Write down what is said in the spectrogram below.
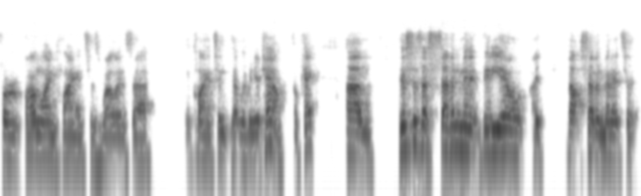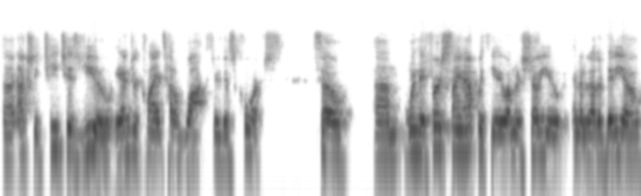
for online clients as well as uh, clients in, that live in your town. Okay. Um, this is a seven minute video. I about seven minutes. that uh, actually teaches you and your clients how to walk through this course. So um, when they first sign up with you, I'm going to show you in another video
